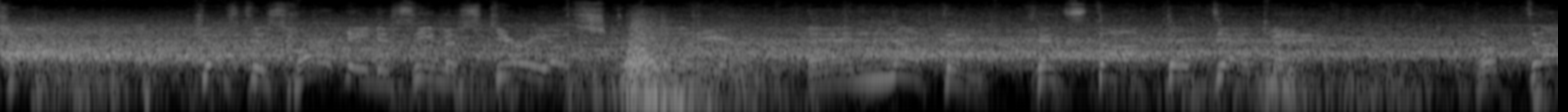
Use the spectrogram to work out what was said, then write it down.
shot. Just disheartening to see Mysterio struggle here. And nothing can stop the dead man. Hooked up.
